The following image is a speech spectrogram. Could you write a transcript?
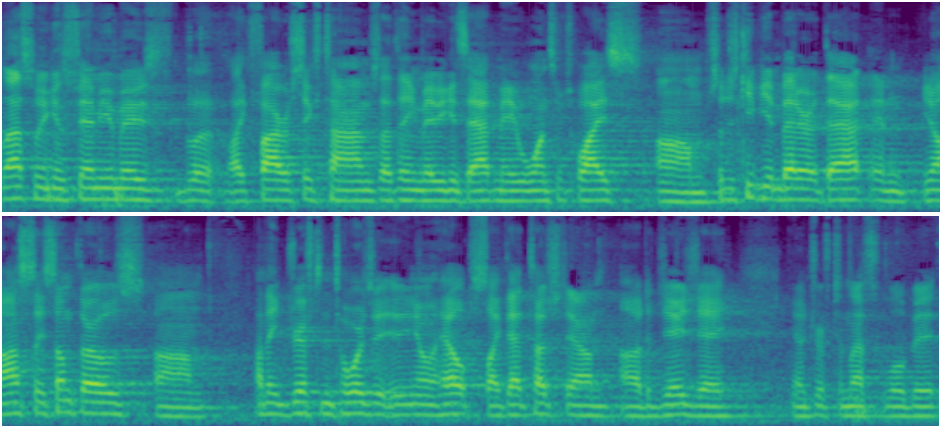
last week against FAMU maybe like five or six times. I think maybe against App maybe once or twice. Um, so just keep getting better at that. And you know, honestly, some throws, um, I think drifting towards it, you know, helps. Like that touchdown uh, to JJ, you know, drifting left a little bit.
